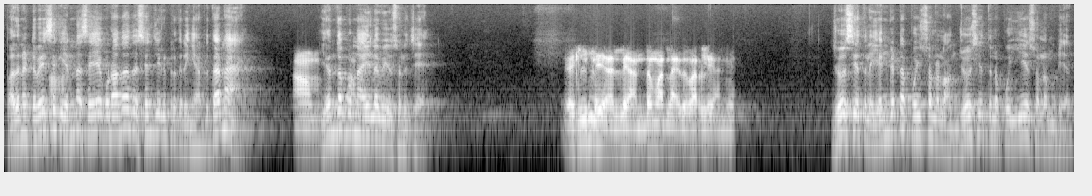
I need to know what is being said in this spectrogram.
பதினெட்டு வயசுக்கு என்ன செய்யக்கூடாதோ அதை செஞ்சுக்கிட்டு இருக்கிறீங்க. அப்படித்தானே? எந்த பொண்ணு ஐ லவ் யூ சொல்லுச்சே? இல்லையா இல்லையா. அந்த மாதிரிலாம் எதுவும் வரலையா நீ? ஜோசியத்தில் எங்கிட்ட பொய் சொல்லலாம். ஜோசியத்தில் பொய்யே சொல்ல முடியாது.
